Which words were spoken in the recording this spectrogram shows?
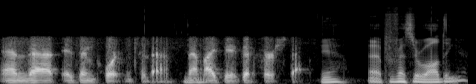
and that is important to them. That might be a good first step. Yeah. Uh, Professor Waldinger?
